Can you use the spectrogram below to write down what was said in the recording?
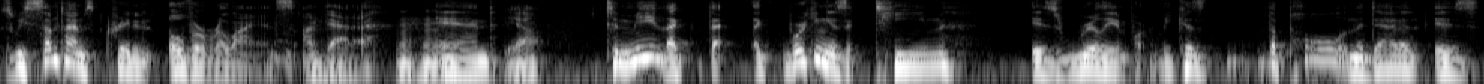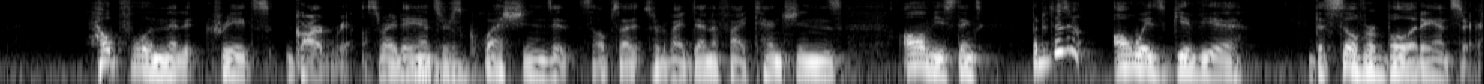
so we sometimes create an over reliance on data, and Yeah. to me, like that, like working as a team is really important because the poll and the data is helpful in that it creates guardrails, right? It answers questions, it helps uh, sort of identify tensions, all of these things, but it doesn't always give you the silver bullet answer.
